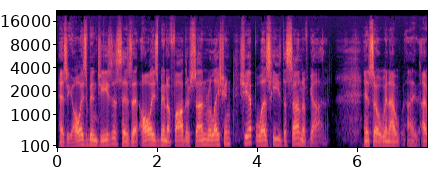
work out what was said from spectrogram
Has he always been Jesus? Has that always been a father son relationship? Was he the Son of God? And so when I, I, I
